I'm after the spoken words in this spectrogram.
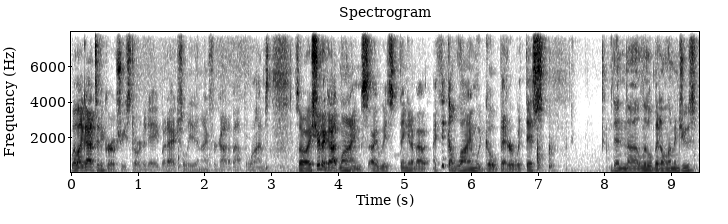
Well, I got to the grocery store today, but actually then I forgot about the limes. So I should have got limes. I was thinking about. I think a lime would go better with this than a little bit of lemon juice.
